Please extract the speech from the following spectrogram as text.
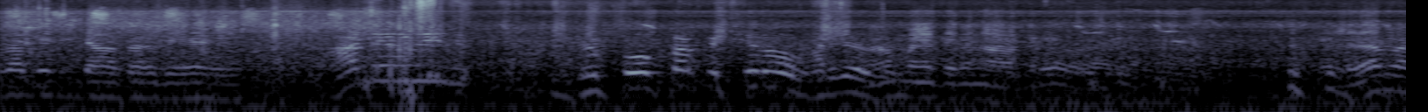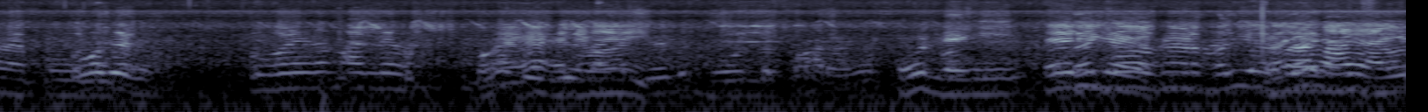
ਕਿ ਅਸੀਂ ਜਾ ਸਕਦੇ ਆ ਇਹ। ਆਂਦੇ ਵੀ ਰਿਪੋਰਟਰ ਪਿੱਛੇ ਰੋ ਖੜ ਜਾ ਮੈਂ ਤੇਰੇ ਨਾਲ ਖੜਿਆ ਹੋਇਆ। ਇਹਦਾ ਮੈਂ ਦੇਖ। ਪੂਲੇ ਦਾ ਫੜ ਲਿਓ। ਮੈਂ ਕਿਹਾ ਹਿੱਲਣਾ ਹੀ ਨਹੀਂ। ਬੋਲ ਭਾਰਾ ਉਹ ਨਹੀਂ। ਤੇਰੀ ਕੋਲ ਨਾਲ ਵਧੀਆ ਆਵਾਜ਼ ਆਈ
